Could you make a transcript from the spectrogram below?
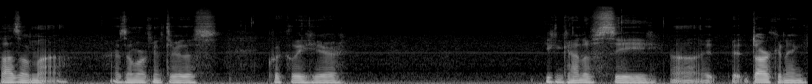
So as I'm uh, as I'm working through this quickly here, you can kind of see uh, it, it darkening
